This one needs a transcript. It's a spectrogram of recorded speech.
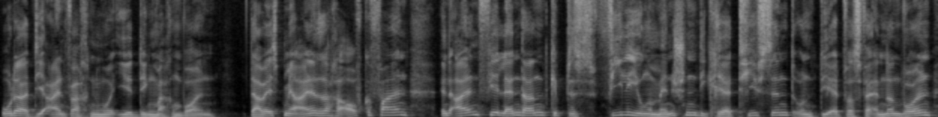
oder die einfach nur ihr Ding machen wollen. Dabei ist mir eine Sache aufgefallen. In allen vier Ländern gibt es viele junge Menschen, die kreativ sind und die etwas verändern wollen.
